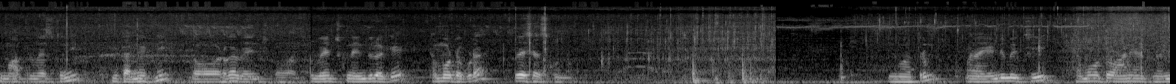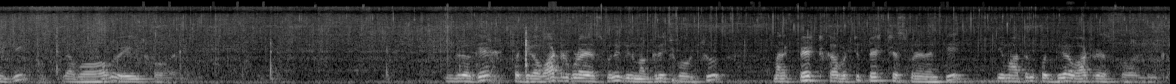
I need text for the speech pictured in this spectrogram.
ఈ మాత్రం వేసుకొని వీటన్నిటిని దోరగా వేయించుకోవాలి. వేయించుకున్న ఇందులోకి టమోటో కూడా వేసేసుకుందాం. ఇది మాత్రం మన ఎండుమిర్చి టమోటో ఆనియన్స్ అన్నిటిని ఇలా బాగా వేయించుకోవాలి. ఇందులోకి కొద్దిగా వాటర్ కూడా వేసుకొని దీన్ని మగ్గరించుకోవచ్చు మనకి పేస్ట్ కాబట్టి పేస్ట్ చేసుకునేదానికి ఈ మాత్రం కొద్దిగా వాటర్ వేసుకోవాలి ఇంకా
